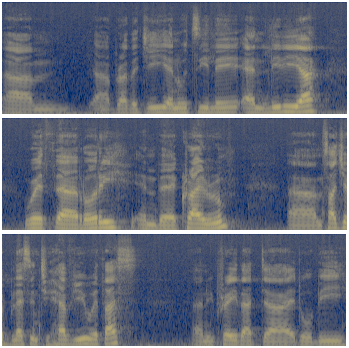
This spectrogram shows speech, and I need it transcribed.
Um, uh, Brother G and Utsile and Lydia with uh, Rory in the cry room. Um, such a blessing to have you with us, and we pray that uh, it will be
